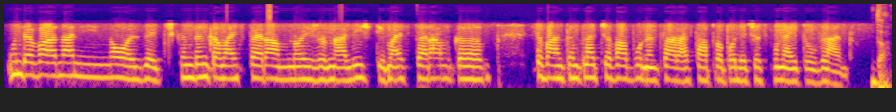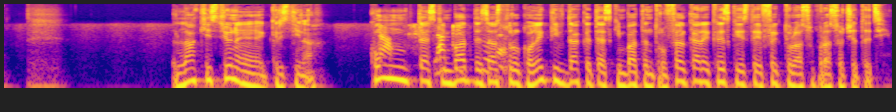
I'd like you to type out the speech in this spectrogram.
undeva în anii 90, când încă mai speram noi jurnaliștii, mai speram că se va întâmpla ceva bun în țara asta, apropo de ce spuneai tu, Vlad. La chestiune, Cristina, cum te-a schimbat chestiune. dezastrul colectiv, dacă te-a schimbat într-un fel, care crezi că este efectul asupra societății?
